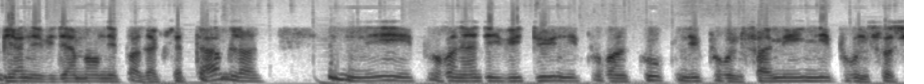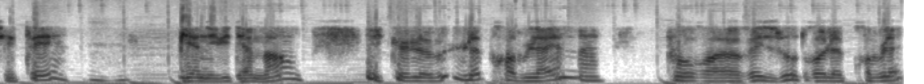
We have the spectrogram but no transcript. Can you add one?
bien évidemment, n'est pas acceptable, ni pour un individu, ni pour un couple, ni pour une famille, ni pour une société, bien évidemment, et que le, le problème, pour euh, résoudre le problème,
